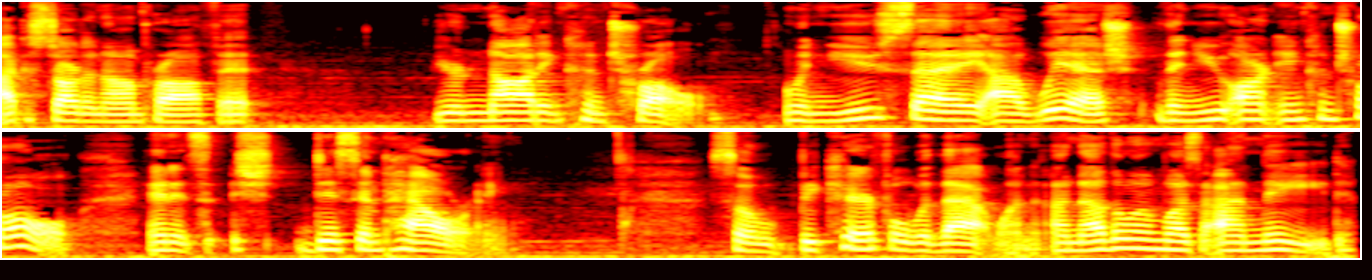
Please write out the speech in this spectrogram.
I could start a nonprofit. You're not in control. When you say, I wish, then you aren't in control, and it's disempowering. So be careful with that one. Another one was, I need.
